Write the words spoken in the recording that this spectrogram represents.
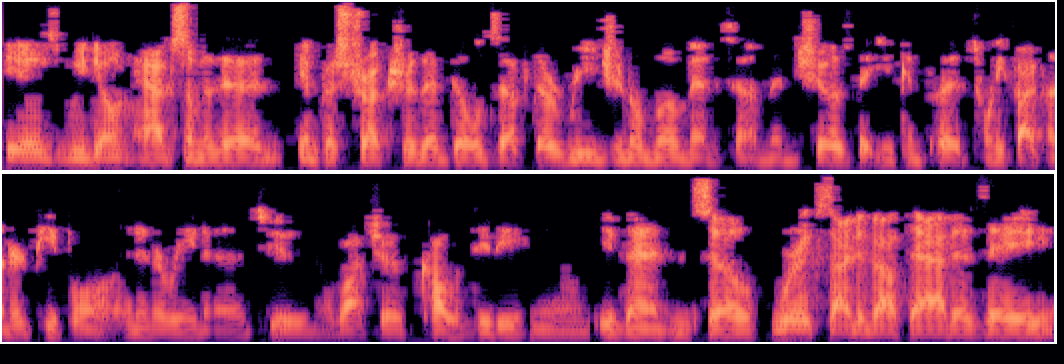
is we don't have some of the infrastructure that builds up the regional momentum and shows that you can put 2,500 people in an arena to know, watch a Call of Duty you know, event. And so we're excited about that as a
